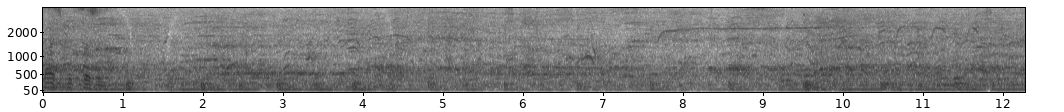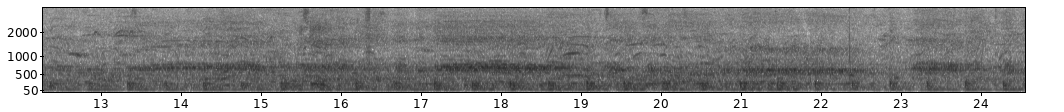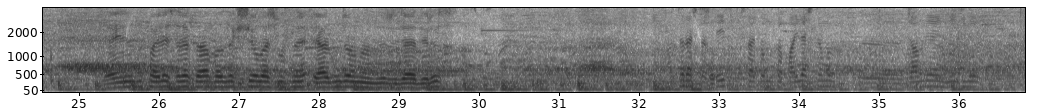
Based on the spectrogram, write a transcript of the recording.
Taç Butsaş'ın. paylaşarak daha fazla kişiye ulaşmasına yardımcı olmanızı rica ediyoruz. Arkadaşlar Facebook sayfamızda paylaştığımız e, canlı yayın linkini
